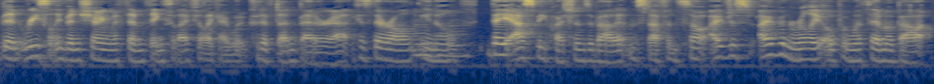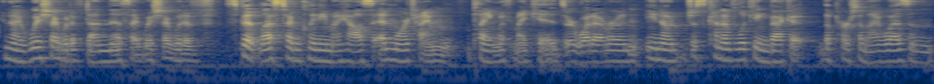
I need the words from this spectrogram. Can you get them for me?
been recently been sharing with them things that I feel like I would could have done better at because they're all you know mm-hmm. they ask me questions about it and stuff, and so I've just I've been really open with them about you know I wish I would have done this. I wish I would have spent less time cleaning my house and more time playing with my kids or whatever, and you know just kind of looking back at the person I was and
